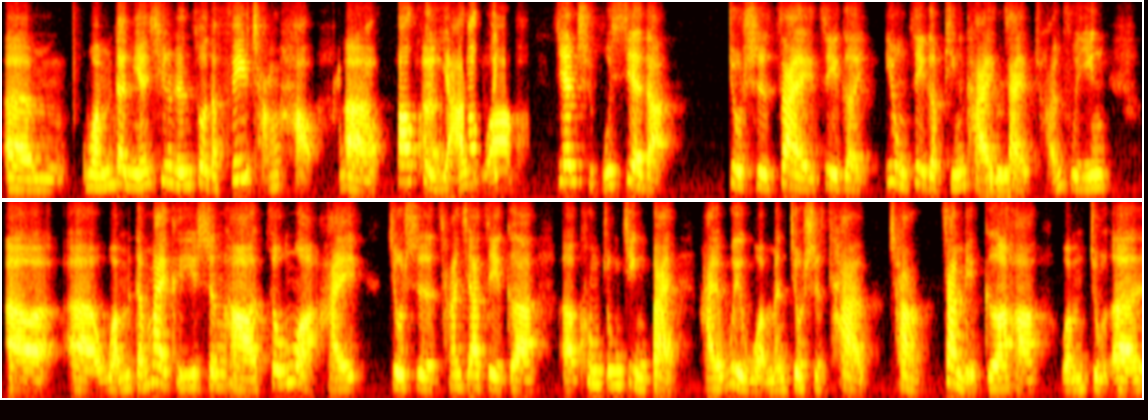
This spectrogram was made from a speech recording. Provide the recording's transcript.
嗯，我们的年轻人做的非常好。呃，包括雅鲁啊，坚持不懈的，就是在这个用这个平台在传福音。呃呃，我们的麦克医生哈，周末还就是参加这个呃空中敬拜，还为我们就是唱唱赞美歌哈。我们组呃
